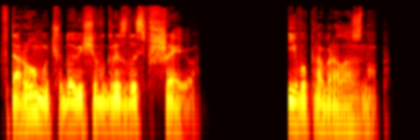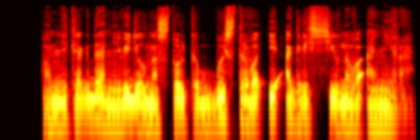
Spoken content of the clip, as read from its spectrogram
Второму чудовище вгрызлось в шею. Его пробрал озноб. Он никогда не видел настолько быстрого и агрессивного Анира.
